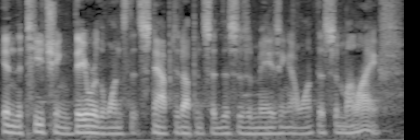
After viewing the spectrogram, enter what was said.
in the teaching, they were the ones that snapped it up and said, This is amazing. I want this in my life.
